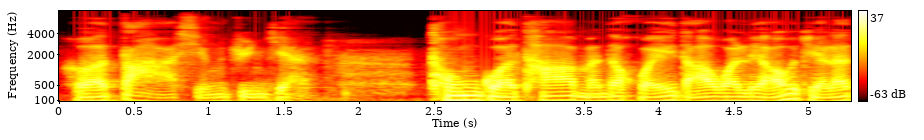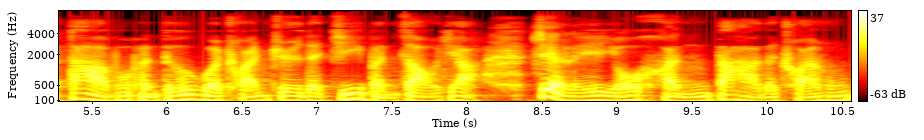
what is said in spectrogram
和大型军舰。通过他们的回答，我了解了大部分德国船只的基本造价。这里有很大的船坞，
